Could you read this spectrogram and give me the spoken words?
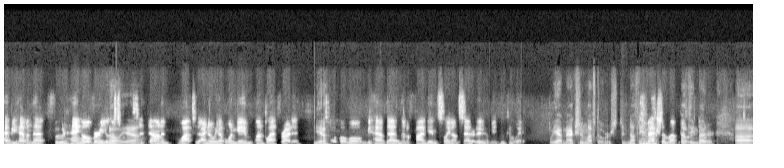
have, be having that food hangover. You'll just oh, yeah. sit down and watch. I know we have one game on Black Friday. Yeah. So, but we'll we have that, and then a five game slate on Saturday. I mean, who can wait? Well, yeah, action leftovers. There's nothing. action leftovers. Nothing better. Uh,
